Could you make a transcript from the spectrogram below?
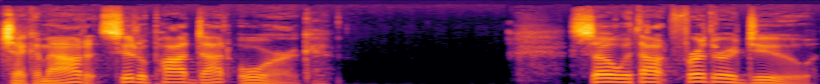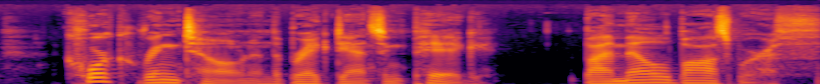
Check them out at pseudopod.org. So, without further ado, Cork Ringtone and the Breakdancing Pig by Mel Bosworth.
